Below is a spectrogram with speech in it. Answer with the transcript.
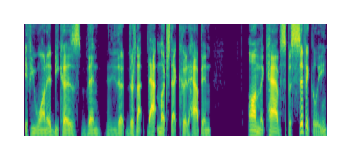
if you wanted, because then the, there's not that much that could happen on the Cavs specifically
